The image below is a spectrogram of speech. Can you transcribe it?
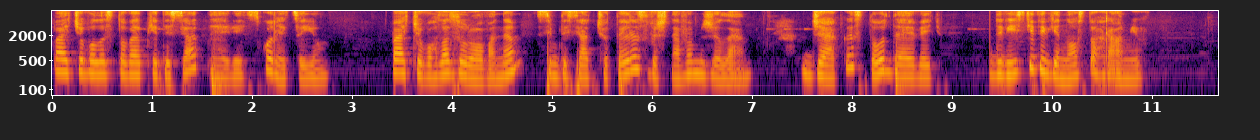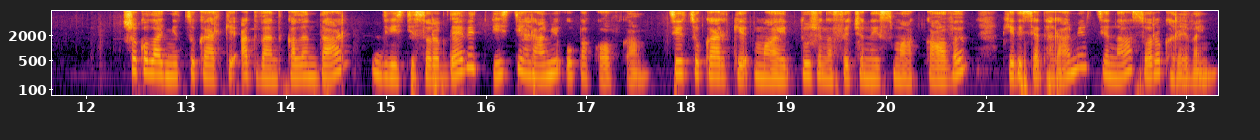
Печиво листове 59 з корицею. Печиво глазуроване 74 з вишневим желе. Джеки 109 290 грамів. Шоколадні цукерки Адвент Календар 249-200 грамів упаковка. Ці цукерки мають дуже насичений смак кави 50 грамів, ціна 40 гривень.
